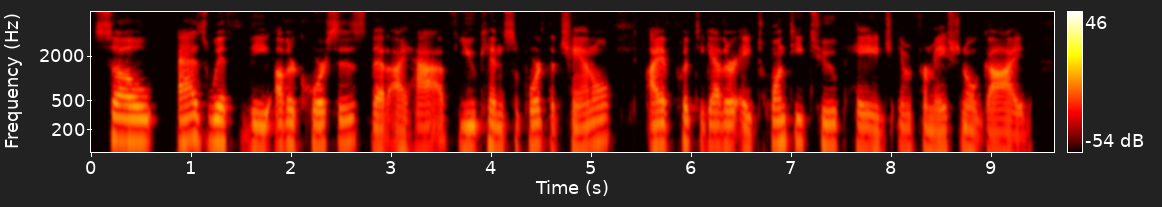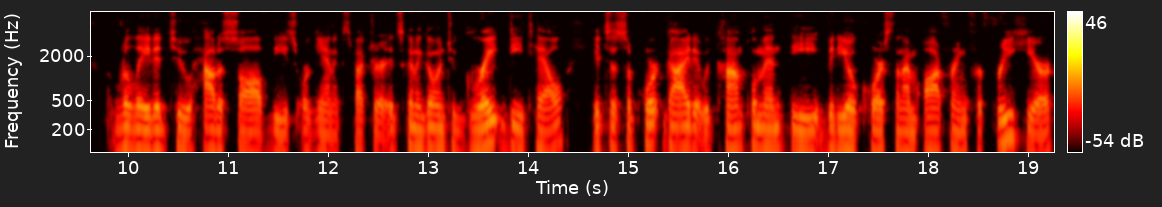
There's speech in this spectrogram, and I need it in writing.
So as with the other courses that I have, you can support the channel. I have put together a 22 page informational guide related to how to solve these organic spectra. It's going to go into great detail. It's a support guide. It would complement the video course that I'm offering for free here.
